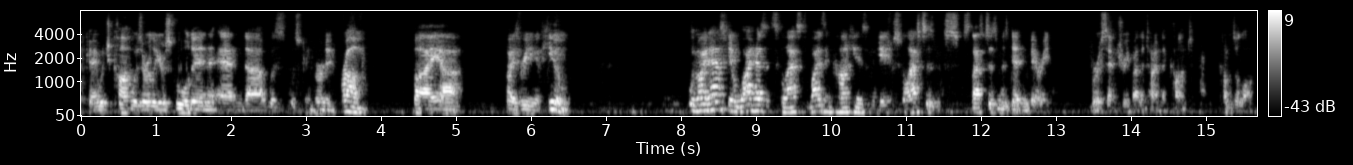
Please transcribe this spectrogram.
okay, which Kant was earlier schooled in and uh, was was converted from by uh, by his reading of Hume. We might ask, you know, why hasn't scholastic, why isn't Kantianism engaged with scholasticism? Scholasticism is dead and buried for a century by the time that Kant comes along.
